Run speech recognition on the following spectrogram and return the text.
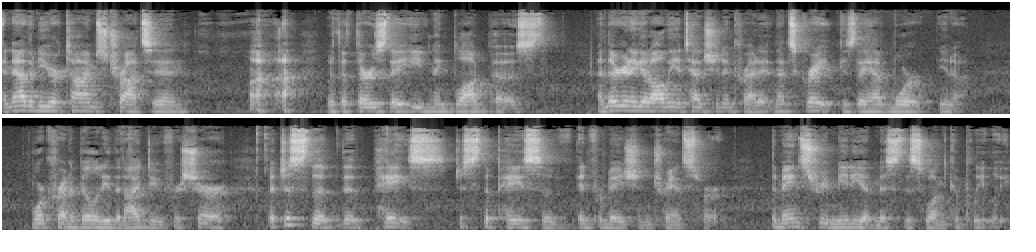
and now the New York Times trots in with a Thursday evening blog post. And they're going to get all the attention and credit. And that's great because they have more, you know, more credibility than I do for sure. But just the, the pace, just the pace of information transfer. The mainstream media missed this one completely.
